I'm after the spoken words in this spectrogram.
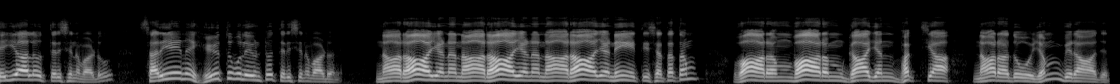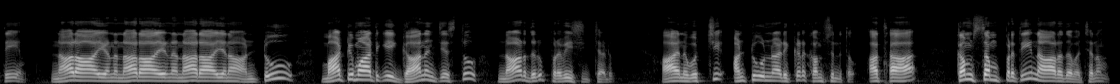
చెయ్యాలో తెలిసినవాడు సరైన హేతువులేమిటో తెలిసినవాడు అని. నారాయణ నారాయణ నారాయణేతి సతతం వారం వారం గాయన్ భక్త్యా నారదోయం విరాజతే. నారాయణ నారాయణ నారాయణ అంటూ మాటిమాటికి గానం చేస్తూ నారదుడు ప్రవేశించాడు. ఆయన వచ్చి అంటూ ఉన్నాడు ఇక్కడ కంసునితో. అథ కంసం ప్రతి నారద వచనం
